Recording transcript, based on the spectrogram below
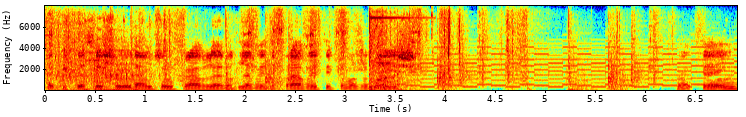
Taki klasyczny dungeon crawler od lewej do prawej, tylko możemy iść. Okej.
